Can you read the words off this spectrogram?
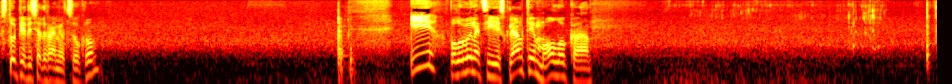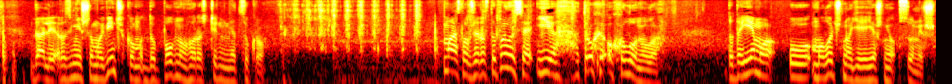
150 грамів цукру. І половина цієї склянки молока. Далі розмішуємо вінчиком до повного розчинення цукру. Масло вже розтопилося і трохи охолонуло. Додаємо у молочну яєчню суміш.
